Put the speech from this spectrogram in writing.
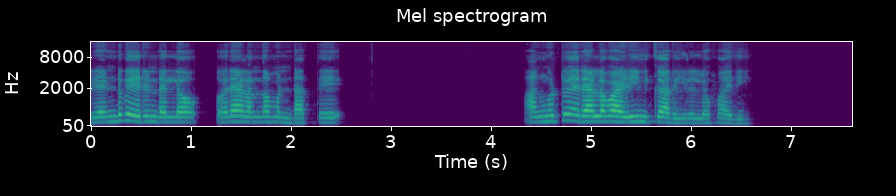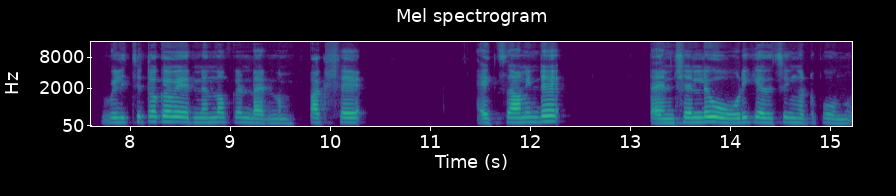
രണ്ടു പേരുണ്ടല്ലോ. ഒരാളെന്താ മിണ്ടാത്തെ? അങ്ങോട്ട് വരാനുള്ള വഴി എനിക്കറിയില്ലല്ലോ ഭാര്യ വിളിച്ചിട്ടൊക്കെ വരണമെന്നൊക്കെ ഉണ്ടായിരുന്നു. പക്ഷേ എക്സാമിന്റെ ടെൻഷനിൽ ഓടി ഇങ്ങോട്ട് പോന്നു.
